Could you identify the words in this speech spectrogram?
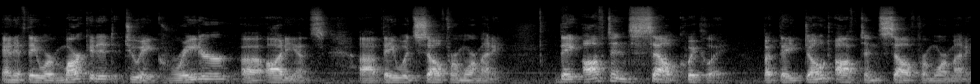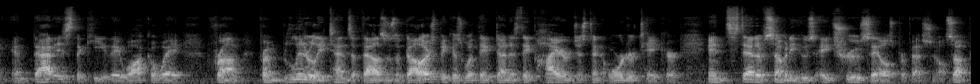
And if they were marketed to a greater uh, audience, uh, they would sell for more money. They often sell quickly but they don't often sell for more money. And that is the key. They walk away from, from literally tens of thousands of dollars because what they've done is they've hired just an order taker instead of somebody who's a true sales professional. So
